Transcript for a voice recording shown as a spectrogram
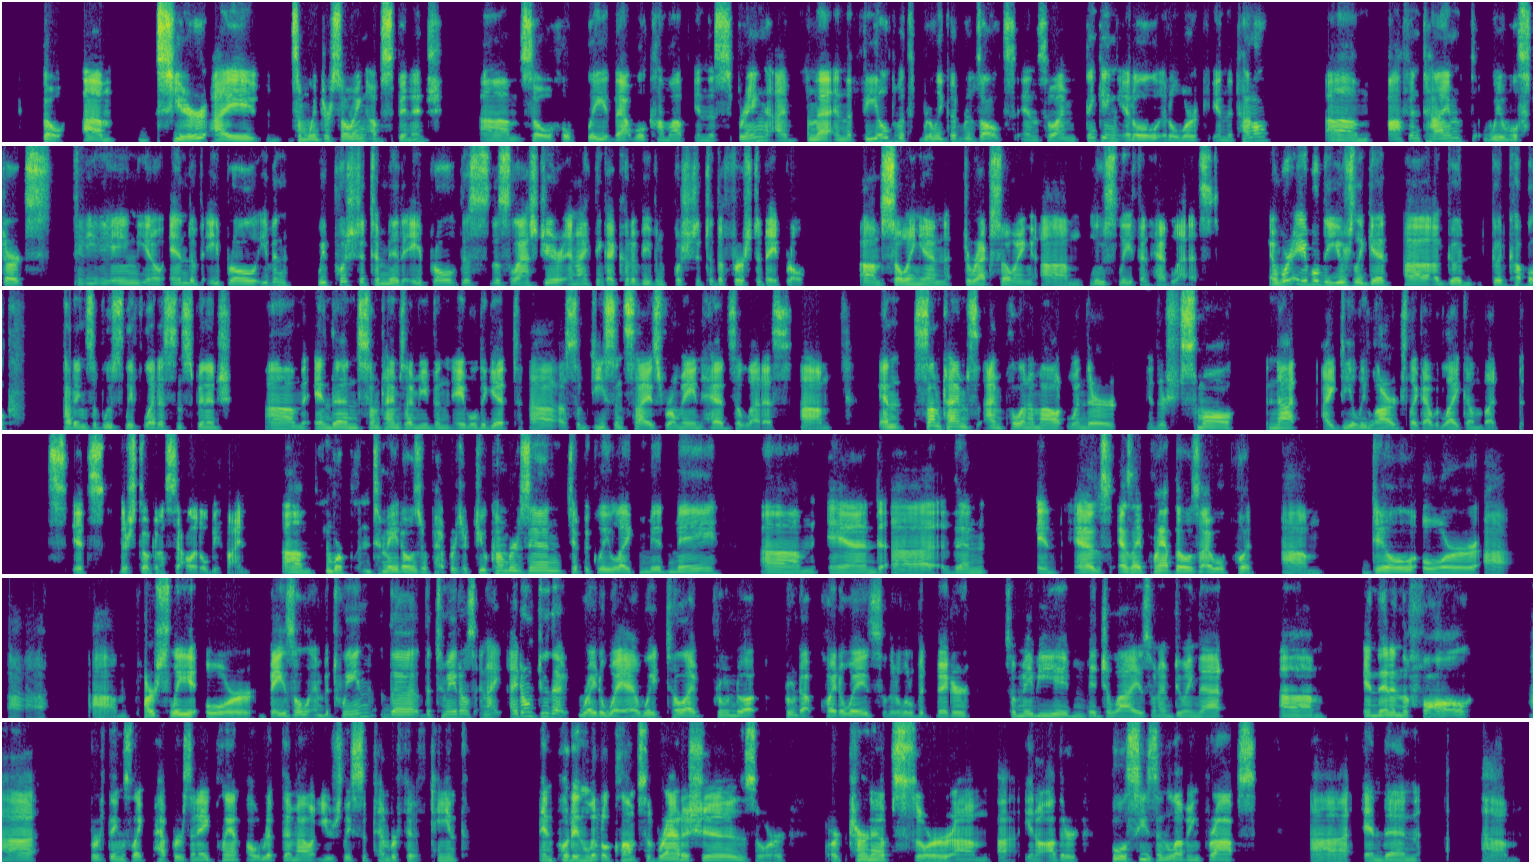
So um, this year I some winter sowing of spinach. Um, so hopefully that will come up in the spring. I've done that in the field with really good results, and so I'm thinking it'll it'll work in the tunnel. Um, oftentimes we will start seeing, you know, end of April, even we pushed it to mid-April this this last year, and I think I could have even pushed it to the first of April, um, sowing in direct sowing um, loose leaf and head lettuce. And we're able to usually get uh, a good good couple cuttings of loose leaf lettuce and spinach. Um, and then sometimes I'm even able to get uh, some decent sized romaine heads of lettuce. Um, and sometimes I'm pulling them out when they're they're small, not ideally large like I would like them, but it's it's they're still going to sell. It'll be fine. Um, we're putting tomatoes or peppers or cucumbers in typically like mid May, um, and uh, then as as I plant those, I will put um, dill or uh, uh, um, parsley or basil in between the the tomatoes, and I I don't do that right away. I wait till I've pruned up pruned up quite a ways, so they're a little bit bigger. So maybe mid July is when I'm doing that. Um, and then in the fall, uh, for things like peppers and eggplant, I'll rip them out usually September 15th and put in little clumps of radishes or or turnips or um, uh, you know other cool season loving crops. Uh, and then um,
